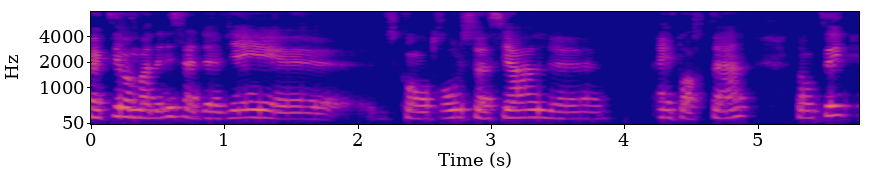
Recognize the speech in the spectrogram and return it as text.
Fait que, tu à un moment donné, ça devient euh, du contrôle social euh, important. Donc, tu sais,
